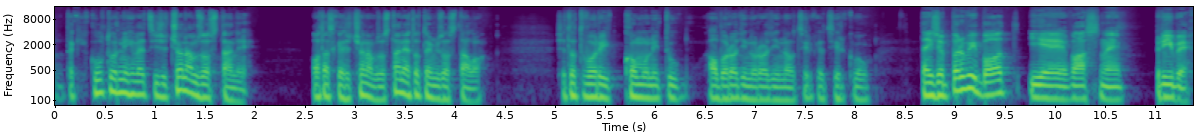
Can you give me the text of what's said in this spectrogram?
takých kultúrnych vecí, že čo nám zostane. Otázka je, že čo nám zostane a toto im zostalo. Že to tvorí komunitu alebo rodinu rodinou, církev církvou. Takže prvý bod je vlastne príbeh.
